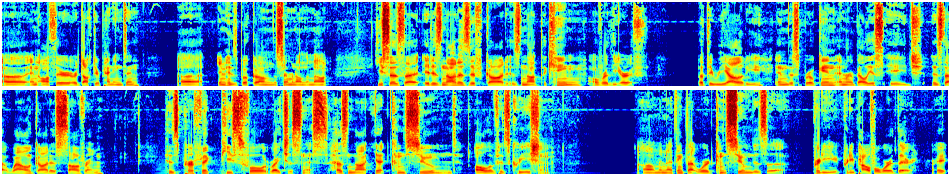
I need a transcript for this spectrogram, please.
uh, an author or Dr. Pennington uh, in his book on the Sermon on the Mount. He says that it is not as if God is not the king over the earth, but the reality in this broken and rebellious age is that while God is sovereign, his perfect, peaceful righteousness has not yet consumed all of his creation. Um, and I think that word consumed is a pretty, pretty powerful word there, right?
